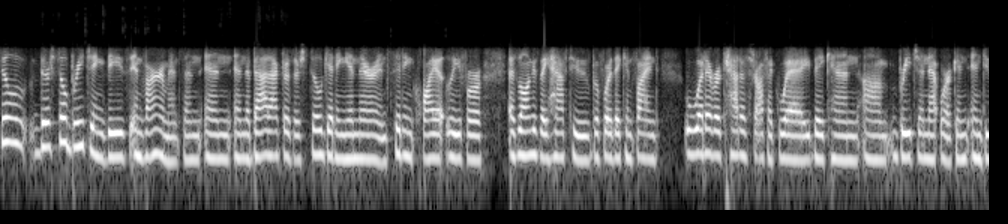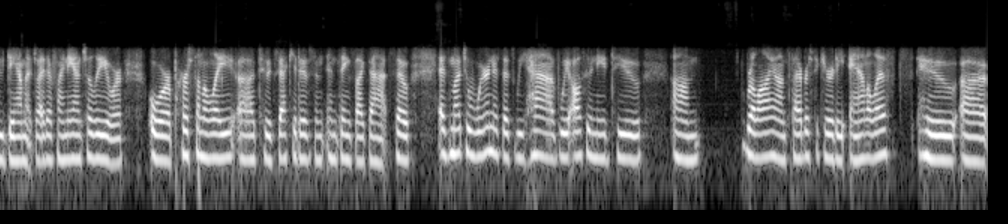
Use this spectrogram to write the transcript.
still they're still breaching these environments, and, and and the bad actors are still getting in there and sitting quietly for as long as they have to before they can find whatever catastrophic way they can um, breach a network and, and do damage, either financially or or personally uh, to executives and, and things like that. So, as much awareness as we have, we also need to um, rely on cybersecurity analysts who uh,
